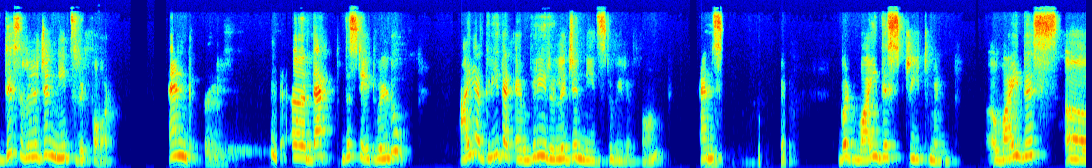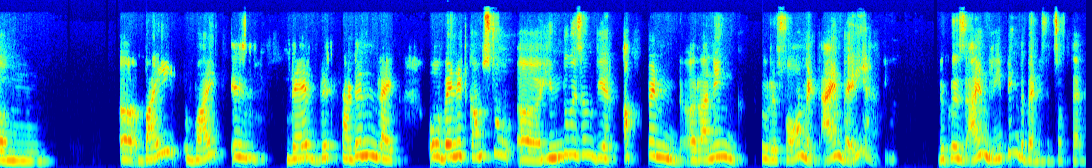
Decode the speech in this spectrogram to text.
this religion needs reform, and uh, that the state will do. I agree that every religion needs to be reformed, and but why this treatment? Uh, why this? Um, uh, why why is there this sudden like oh when it comes to uh, Hinduism we are up and running to reform it? I am very happy because I am reaping the benefits of that.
